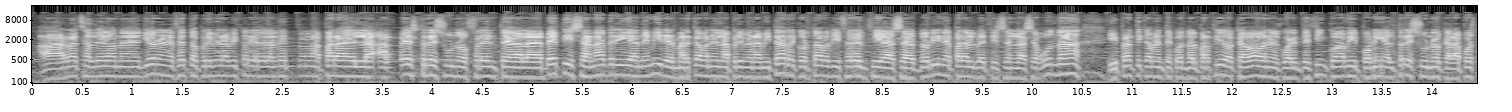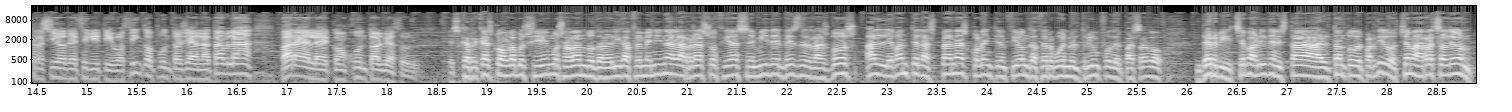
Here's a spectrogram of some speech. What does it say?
A Rachaldeón, eh, John, en efecto, primera victoria de la temporada para el Alves 3-1 frente al Betis. Sanadri y Anemir marcaban en la primera mitad, recortaba diferencias eh, Dorine para el Betis en la segunda y prácticamente cuando el partido acababa en el 45, Avi ponía el 3-1 que a la postre ha sido definitivo. Cinco puntos ya en la tabla para el eh, conjunto albiazul. Es que recasco hablamos, seguimos hablando de la Liga Femenina. La Real Sociedad se mide desde las dos al Levante Las Planas con la intención de hacer bueno el triunfo del pasado derby. Chema Oliden está al tanto del partido. Chema, Racha León.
